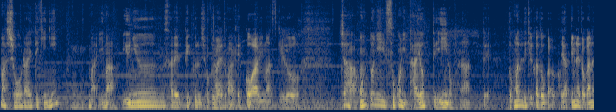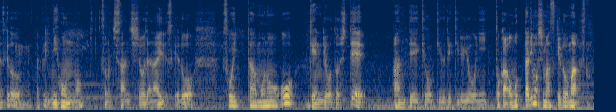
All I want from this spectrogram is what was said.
まあ、将来的に、うん。まあ、今輸入されてくる食材とかもはいはい。結構ありますけど、じゃあ本当にそこに頼っていいのかなってどこまでできるかどうかはやってみないと分かんないですけど、うん。やっぱり日本のその地産地消じゃないですけどそういったものを原料として安定供給できるようにとか思ったりもしますけどまあ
